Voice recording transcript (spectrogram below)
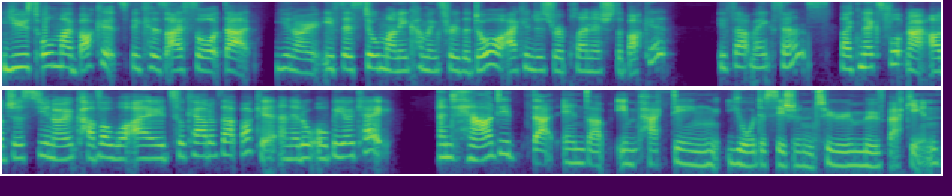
used all my buckets because I thought that, you know, if there's still money coming through the door, I can just replenish the bucket if that makes sense. Like next fortnight, I'll just, you know, cover what I took out of that bucket and it'll all be okay. And how did that end up impacting your decision to move back in?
